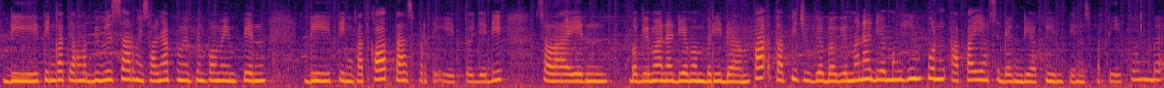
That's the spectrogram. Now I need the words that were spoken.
di tingkat yang lebih besar misalnya pemimpin-pemimpin di tingkat kota seperti itu jadi selain bagaimana dia memberi dampak tapi juga bagaimana dia menghimpun apa yang sedang dia pimpin seperti itu mbak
